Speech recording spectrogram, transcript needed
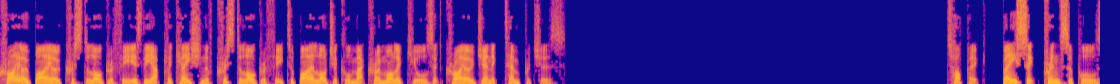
Cryobiocrystallography is the application of crystallography to biological macromolecules at cryogenic temperatures. Topic: Basic principles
